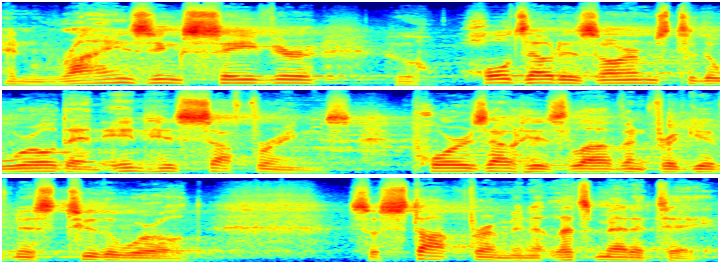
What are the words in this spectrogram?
and rising Savior who holds out his arms to the world and in his sufferings pours out his love and forgiveness to the world. So stop for a minute. Let's meditate.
